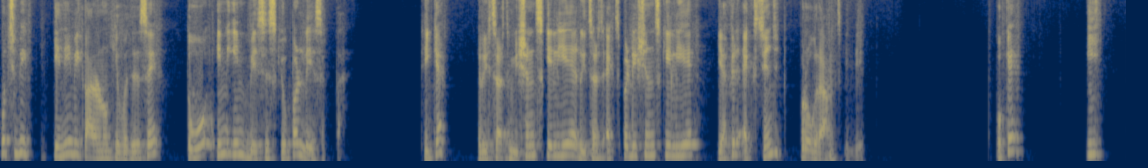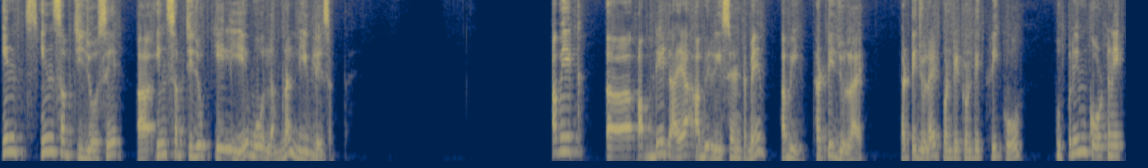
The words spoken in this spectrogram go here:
कुछ भी, किन्हीं भी कारणों की वजह से तो वो इन इन बेसिस के ऊपर ले सकता है। ठीक है? रिसर्च मिशन के लिए रिसर्च एक्सपेडिशन के लिए, या फिर एक्सचेंज प्रोग्राम्स के लिए। ओके इन इन सब चीज़ों से इन सब चीज़ों के लिए वो अपना लीव ले सकता है। अब एक अपडेट आया अभी रिसेंट में, अभी 30 जुलाई 30 जुलाई 2023 को सुप्रीम कोर्ट ने एक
